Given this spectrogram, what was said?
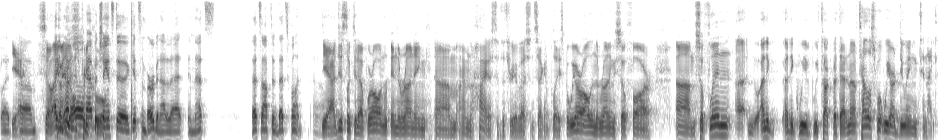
But Yeah. um, So, I anyway, think that we all have cool. a chance to get some bourbon out of that, and that's that's optim- That's fun. Uh, Yeah, I just looked it up. We're all in, in the running. Um, I'm the highest of the three of us in second place, but we are all in the running so far. Um, so Flynn, uh, I think I think we've we've talked about that enough. Tell us what we are doing tonight.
